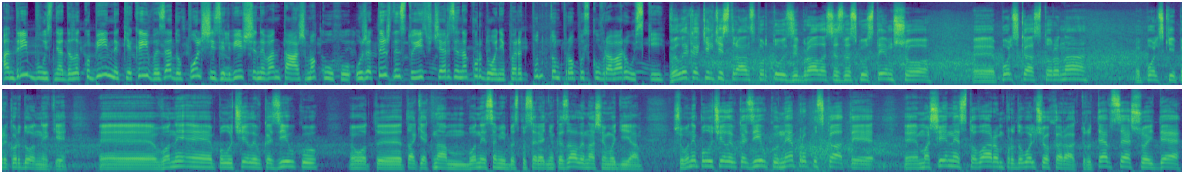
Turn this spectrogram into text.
Андрій Бузня, далекобійник, який везе до Польщі зі Львівщини вантаж макуху. Уже тиждень стоїть в черзі на кордоні перед пунктом пропуску в Раваруській. Велика кількість транспорту зібралася в зв'язку з тим, що е, польська сторона, е, польські прикордонники, е, вони отримали вказівку. От е, так як нам вони самі безпосередньо казали нашим водіям, що вони отримали вказівку не пропускати е, машини з товаром продовольчого характеру. Те все, що йде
